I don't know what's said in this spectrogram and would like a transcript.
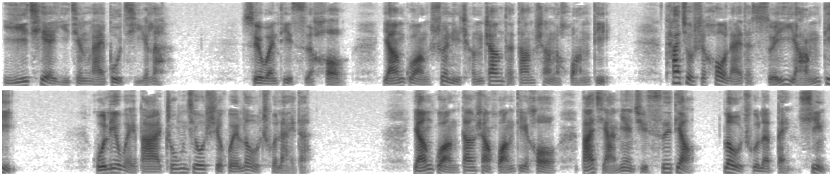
一切已经来不及了。隋文帝死后，杨广顺理成章的当上了皇帝，他就是后来的隋炀帝。狐狸尾巴终究是会露出来的。杨广当上皇帝后，把假面具撕掉，露出了本性。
